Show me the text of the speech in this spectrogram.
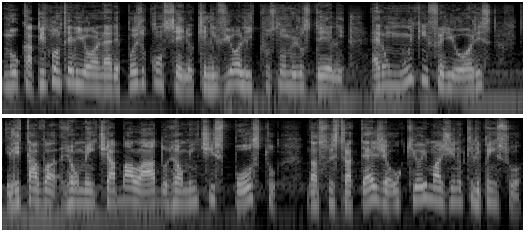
no capítulo anterior, né, depois do conselho, que ele viu ali que os números dele eram muito inferiores, ele estava realmente abalado, realmente exposto na sua estratégia. O que eu imagino que ele pensou?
